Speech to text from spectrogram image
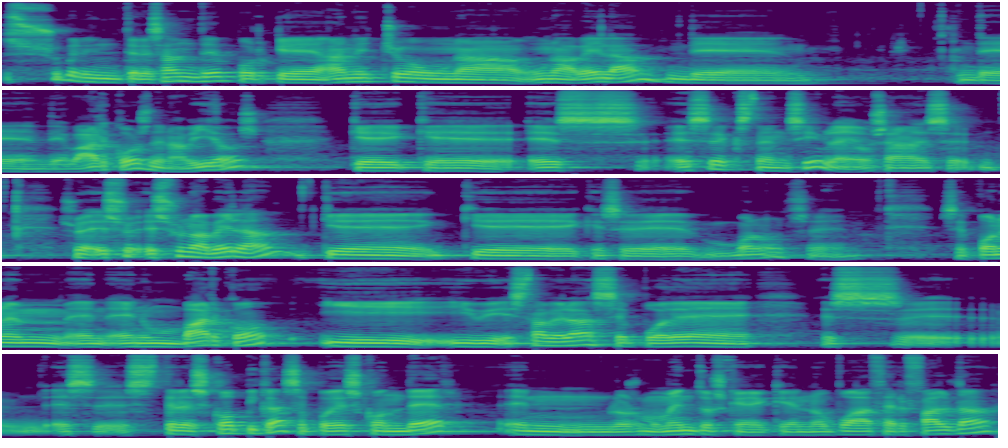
súper interesante porque han hecho una, vela de, de, barcos, de navíos, que, es, extensible. O sea, es, es, una vela que, se, bueno, se, pone en, un barco y, esta vela se puede. Es, telescópica, se puede esconder en los momentos que, no pueda hacer falta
